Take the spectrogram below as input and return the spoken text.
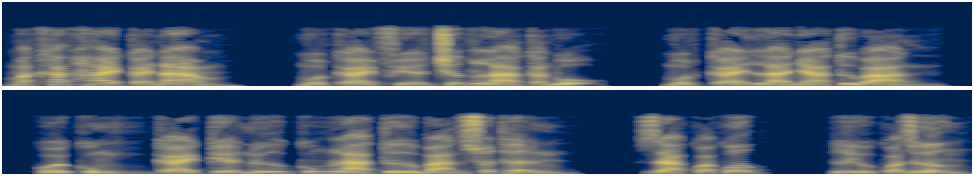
Mặt khác hai cái nam, một cái phía trước là cán bộ, một cái là nhà tư bản, cuối cùng cái kia nữ cũng là tư bản xuất thân, ra quá quốc, lưu quá dương.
